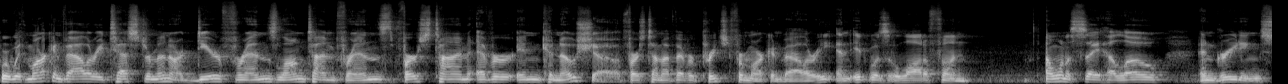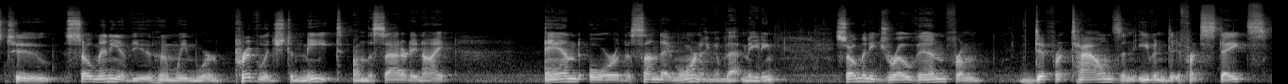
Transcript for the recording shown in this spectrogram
we're with Mark and Valerie Testerman, our dear friends, longtime friends, first time ever in Kenosha, first time I've ever preached for Mark and Valerie, and it was a lot of fun. I want to say hello and greetings to so many of you whom we were privileged to meet on the Saturday night and or the Sunday morning of that meeting. So many drove in from different towns and even different states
